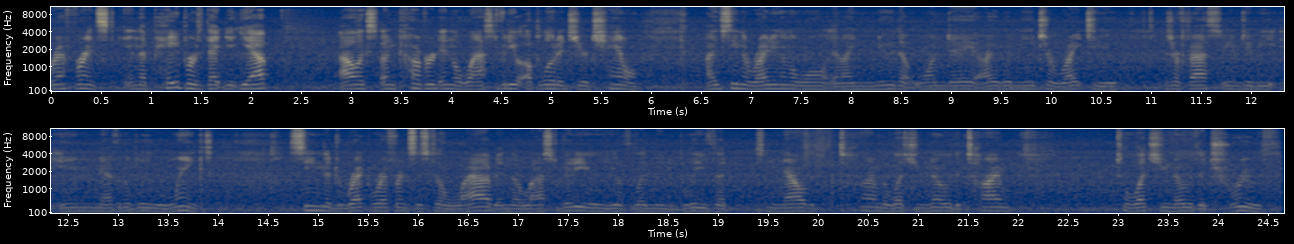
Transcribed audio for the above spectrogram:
referenced in the papers that, yep, Alex uncovered in the last video uploaded to your channel. I've seen the writing on the wall, and I knew that one day I would need to write to you, as our fast seem to be inevitably linked. Seeing the direct references to the lab in the last video, you have led me to believe that now the time to let you know the time to let you know the truth.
